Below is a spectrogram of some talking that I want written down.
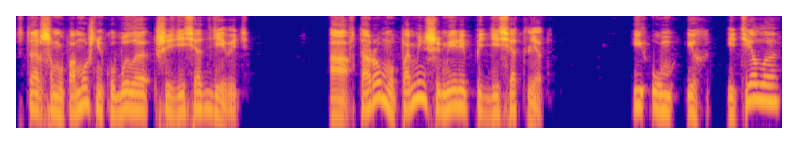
старшему помощнику было 69, а второму по меньшей мере 50 лет. И ум их, и тело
